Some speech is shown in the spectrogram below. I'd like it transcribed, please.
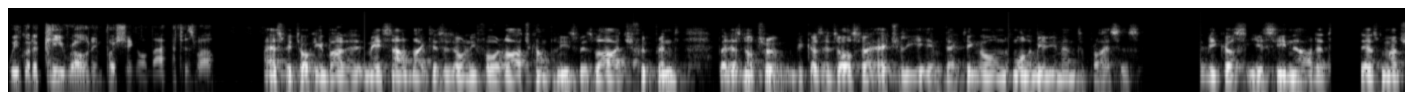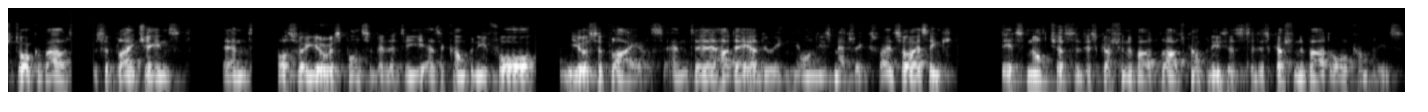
we've got a key role in pushing on that as well. As we're talking about it, it may sound like this is only for large companies with large footprint, but that's not true because it's also actually impacting on small and medium enterprises. Because you see now that there's much talk about supply chains and also your responsibility as a company for your suppliers and uh, how they are doing on these metrics, right? So I think it's not just a discussion about large companies, it's a discussion about all companies.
